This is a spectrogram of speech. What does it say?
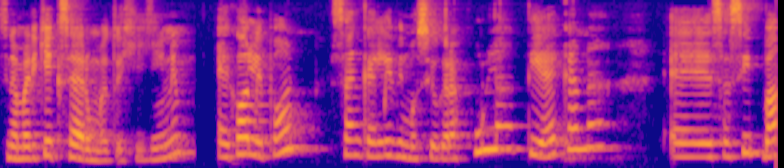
Στην Αμερική ξέρουμε ότι έχει γίνει. Εγώ λοιπόν, σαν καλή δημοσιογραφούλα, τι έκανα; Ε, σας είπα,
